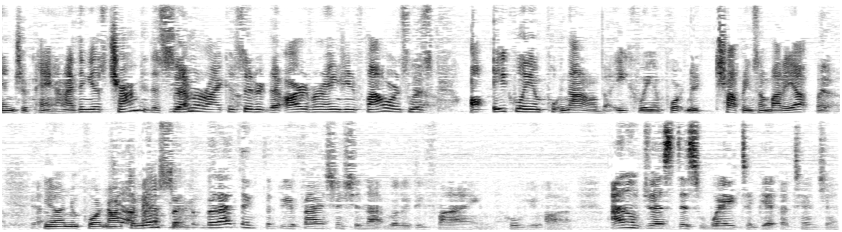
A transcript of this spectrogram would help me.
in Japan. I think it's charming. The samurai considered the art of arranging flowers was uh equally important, not only but equally important to chopping somebody up, but Yeah, yeah. you know, an important art Yeah, to but- master. But, but I think that your fashion should not really define who you are. I don't dress this way to get attention.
